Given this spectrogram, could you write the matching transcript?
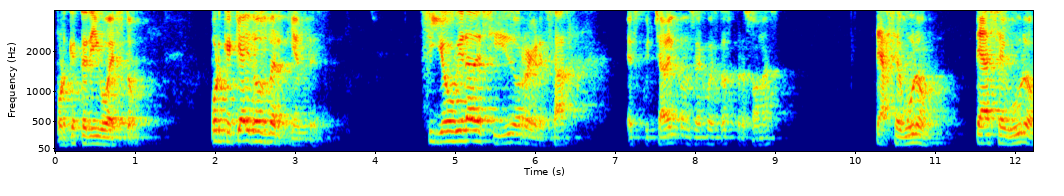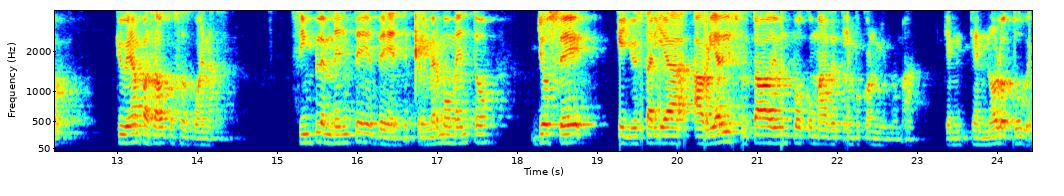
¿Por qué te digo esto? Porque aquí hay dos vertientes. Si yo hubiera decidido regresar, escuchar el consejo de estas personas, te aseguro, te aseguro que hubieran pasado cosas buenas. Simplemente de, primer momento, yo sé que yo estaría, habría disfrutado de un poco más de tiempo con mi mamá, que, que no lo tuve,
